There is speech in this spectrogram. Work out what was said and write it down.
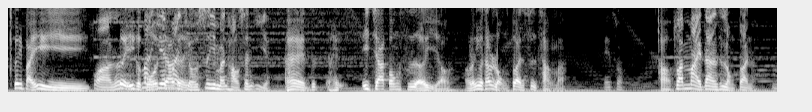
这一百亿哇，对一个国家的酒是一门好生意啊。哎，一家公司而已哦，好了，因为它垄断市场嘛。没错。好，专卖当然是垄断了。嗯，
